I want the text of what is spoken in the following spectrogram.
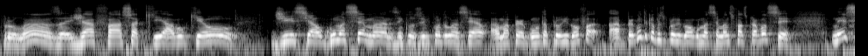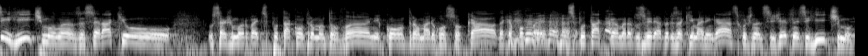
pro Lanza e já faço aqui algo que eu disse há algumas semanas, inclusive quando lancei uma pergunta pro Rigon. fa- A pergunta que eu fiz pro Rigon há algumas semanas faço para você. Nesse ritmo, Lanza, será que o, o Sérgio Moro vai disputar contra o Mantovani, contra o Mário Rossocal? Daqui a pouco vai disputar a Câmara dos Vereadores aqui em Maringá, se continuar desse jeito, nesse ritmo?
